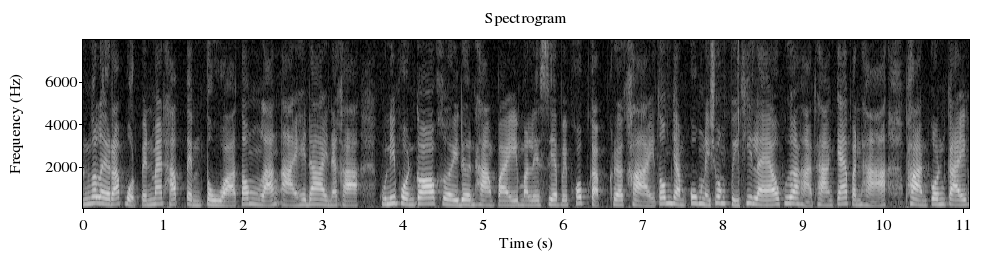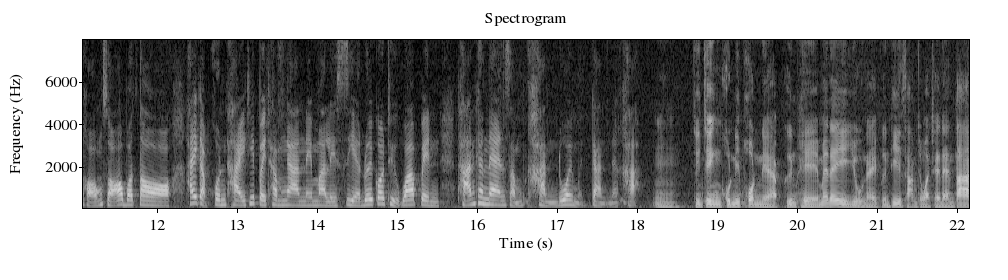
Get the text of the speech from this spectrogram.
นธ์ก็เลยรับบทเป็นแม่ทัพเต็มตัวต้องล้างอายให้ได้นะคะ คุณนิพนธ์ก็เคยเดินทางไปมาเลเซียไปพบกับเครือข่ายต้มยำกุ้งในช่วงปีที่แล้ว เพื่อหาทางแก้ปัญหา ผ่านกลไกของสอบต ให้กับคนไทยที่ไปทำงานในมาเลเซีย ด้วยก็ถือว่าเป็นฐานคะแนนสำคัญด้วยเหมือนกันนะคะจริง ๆ คุณนิพนธ์เนี่ยพื้นเพไม่ได้อยู่ในพื้นที่ 3 จังหวัดชายแดนใต้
